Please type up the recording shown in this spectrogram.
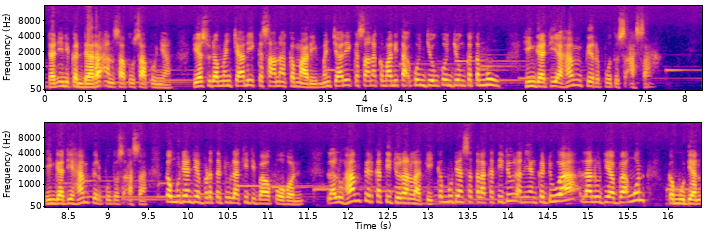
Dan ini kendaraan satu-satunya. Dia sudah mencari ke sana kemari, mencari ke sana kemari tak kunjung-kunjung ketemu hingga dia hampir putus asa hingga dia hampir putus asa. Kemudian dia berteduh lagi di bawah pohon, lalu hampir ketiduran lagi. Kemudian setelah ketiduran yang kedua, lalu dia bangun, kemudian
